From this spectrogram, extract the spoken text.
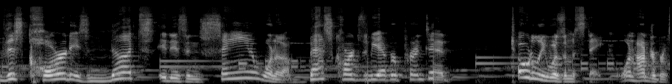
This card is nuts. It is insane. One of the best cards to be ever printed. Totally was a mistake. 100%.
